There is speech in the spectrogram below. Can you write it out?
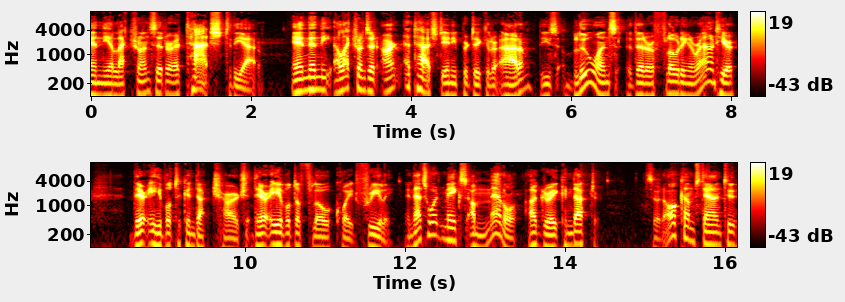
and the electrons that are attached to the atom. And then the electrons that aren't attached to any particular atom, these blue ones that are floating around here, they're able to conduct charge. They're able to flow quite freely. And that's what makes a metal a great conductor. So it all comes down to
